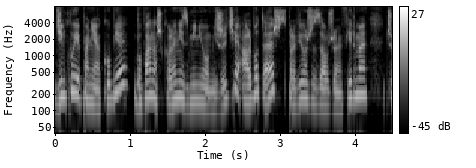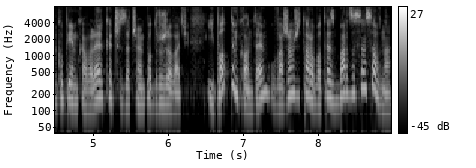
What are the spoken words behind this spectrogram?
dziękuję panie Jakubie, bo pana szkolenie zmieniło mi życie, albo też sprawiło, że założyłem firmę, czy kupiłem kawalerkę, czy zacząłem podróżować. I pod tym kątem uważam, że ta robota jest bardzo sensowna.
